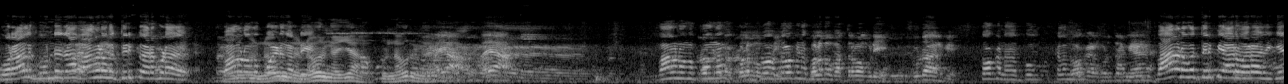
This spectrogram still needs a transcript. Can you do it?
ஒரு ஆளுக்கு ஒன்று தான் வாங்கினவங்க திருப்பி வரக்கூடாது. வாங்கினவங்க போயிடுங்க நவருங்க ஐயா நவருங்க. ஐயா ஐயா. வாங்கினவங்க போங்க. டோக்கனை குழம்பு பத்திரமா முடி. சூடா இருக்கு. டோக்கனை போ கிளம்பு. டோக்கன் கொடுத்துருங்க. வாங்கினவங்க திருப்பி யாரும் வராதீங்க.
